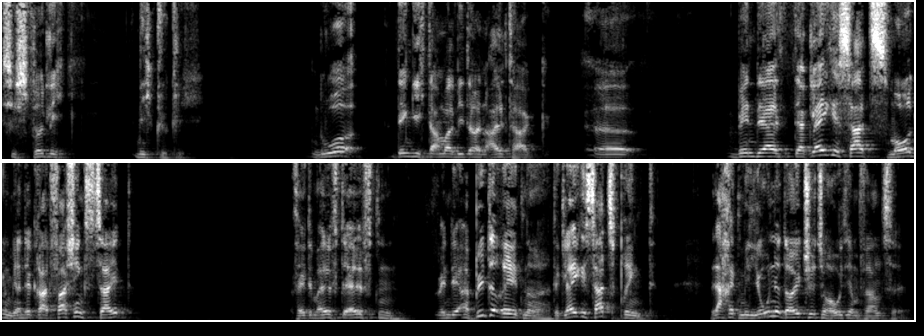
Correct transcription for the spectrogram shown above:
Es ist wirklich nicht glücklich. Nur denke ich da mal wieder an Alltag. Äh, wenn der, der gleiche Satz morgen, wir haben ja gerade Faschingszeit, seit dem 11.11., .11., wenn der Erbitterredner der gleiche Satz bringt, lachen Millionen Deutsche zu Hause am Fernsehen.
